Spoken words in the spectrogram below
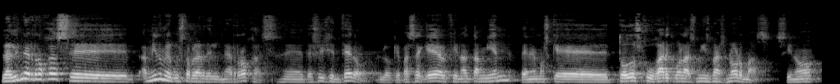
Las líneas rojas, eh, a mí no me gusta hablar de líneas rojas, eh, te soy sincero. Lo que pasa es que al final también tenemos que todos jugar con las mismas normas. Si no,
